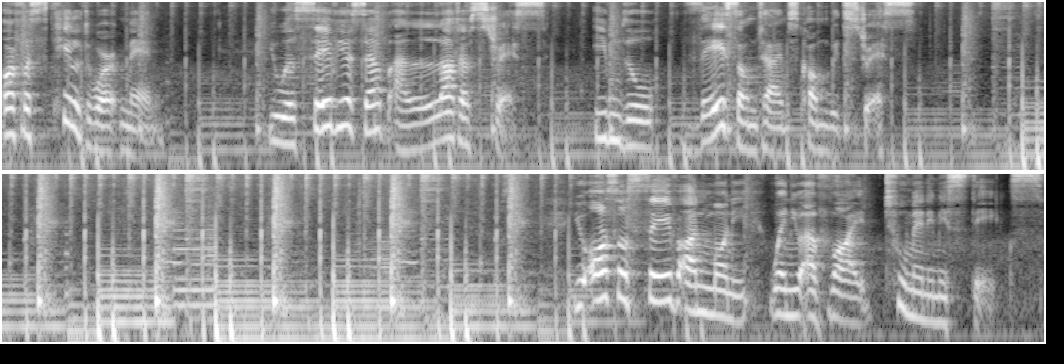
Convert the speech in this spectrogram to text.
or for skilled workmen. You will save yourself a lot of stress, even though they sometimes come with stress. You also save on money when you avoid too many mistakes.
